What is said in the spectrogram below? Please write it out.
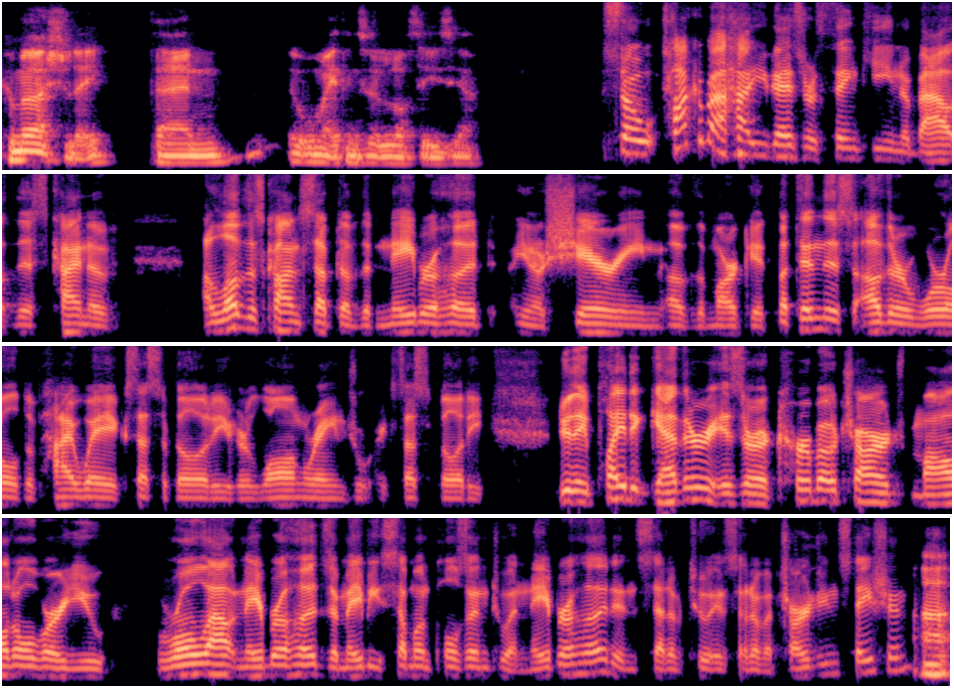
commercially, then it will make things a lot easier. So talk about how you guys are thinking about this kind of I love this concept of the neighborhood, you know, sharing of the market, but then this other world of highway accessibility or long range accessibility. Do they play together? Is there a turbocharged model where you roll out neighborhoods and maybe someone pulls into a neighborhood instead of to instead of a charging station? Uh,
